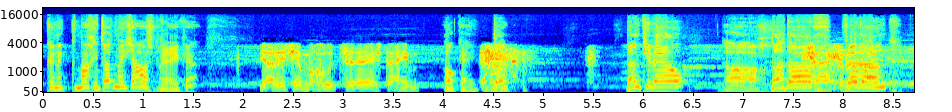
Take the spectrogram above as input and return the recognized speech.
Kun ik, mag ik dat met je afspreken? Ja, dat is helemaal goed, eh, Stijn. Oké, dank, dankjewel. Dag. Dag, dag. Veel dank.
